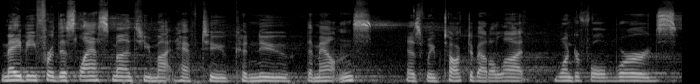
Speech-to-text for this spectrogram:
maybe for this last month you might have to canoe the mountains, as we've talked about a lot. Wonderful words.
